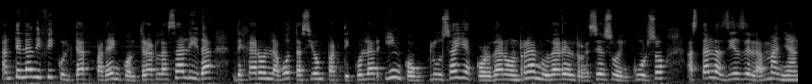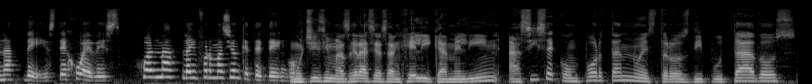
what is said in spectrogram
ante la dificultad para encontrar la salida, dejaron la votación particular inconclusa y acordaron reanudar el receso en curso hasta las 10 de la mañana de este jueves. Juanma, la información que te tengo. Muchísimas gracias, Angélica Melín. Así se comportan nuestros diputados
